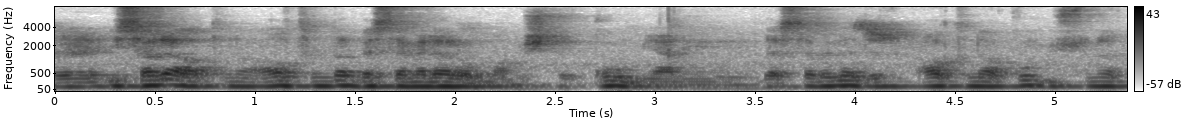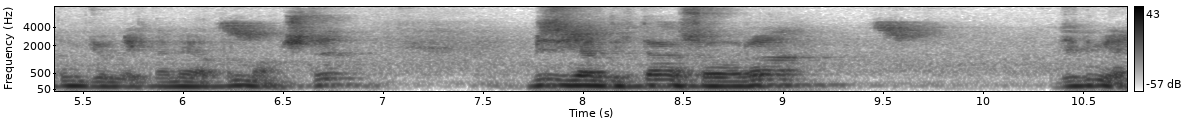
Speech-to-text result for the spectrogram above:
e, ishale altına, altında beslemeler olmamıştı. Kum yani besleme nedir? Altına kum, üstüne kum gömlekleme yapılmamıştı. Biz geldikten sonra dedim ya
